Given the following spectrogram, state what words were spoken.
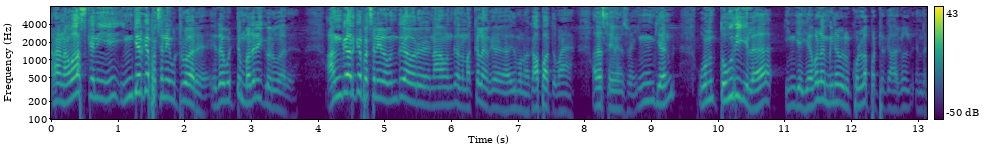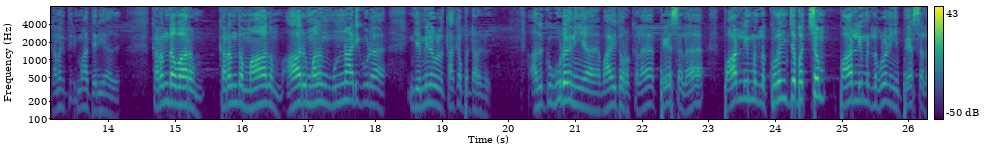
ஆனால் நவாஸ்கனி இங்கே இருக்க பிரச்சனையை விட்டுருவார் இதை விட்டு மதுரைக்கு வருவார். அங்கே இருக்க பிரச்சனையில் வந்து அவர் நான் வந்து அந்த மக்களை இது பண்ணுவேன் காப்பாற்றுவேன் அதை செய்வேன் செய்வேன். இங்கே உன் தொகுதியில் இங்கே எவ்வளோ மீனவர்கள் கொல்லப்பட்டிருக்கார்கள் என்ற கணக்கு தெரியுமா? தெரியாது. கடந்த வாரம் கடந்த மாதம் ஆறு மாதம் முன்னாடி கூட இங்கே மீனவர்கள் தாக்கப்பட்டார்கள். அதுக்கு கூட நீங்க வாய் திறக்கல பேசல. பார்லிமெண்ட்ல குறைஞ்சபட்சம் பார்லிமெண்ட்ல கூட நீங்க பேசல.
